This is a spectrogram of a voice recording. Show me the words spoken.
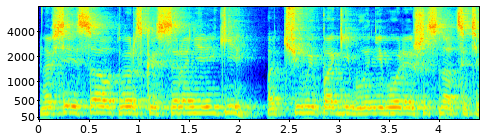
на всей Саутверской стороне реки от чумы погибло не более 16.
